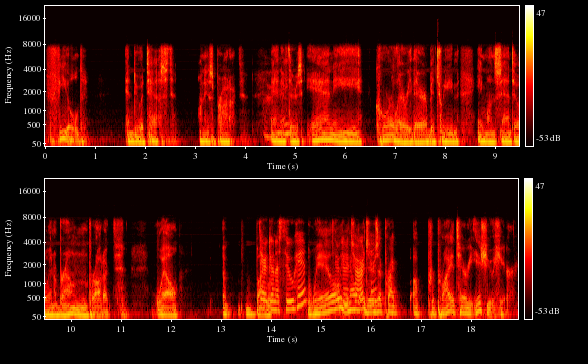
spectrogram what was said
field and do a test on his product. And if there's any corollary there between a Monsanto and a Brown product, well, uh, They're going to sue him? well, you know, charge there's him? a, pri- a proprietary issue here.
